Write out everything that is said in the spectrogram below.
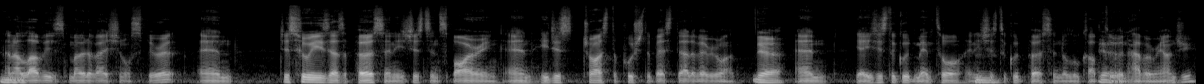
and I love his motivational spirit and just who he is as a person. He's just inspiring and he just tries to push the best out of everyone. Yeah. And yeah, he's just a good mentor and he's just a good person to look up Yeah. to and have around you.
